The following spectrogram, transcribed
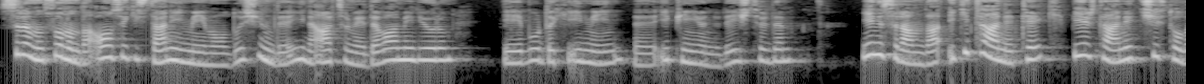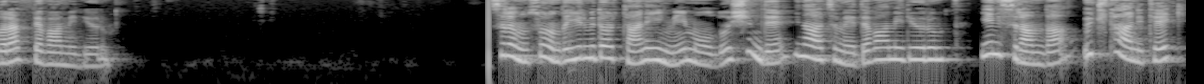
Sıramın sonunda 18 tane ilmeğim oldu. Şimdi yine artırmaya devam ediyorum. Ee, buradaki ilmeğin e, ipin yönünü değiştirdim. Yeni sıramda iki tane tek, bir tane çift olarak devam ediyorum. Sıramın sonunda 24 tane ilmeğim oldu. Şimdi yine artırmaya devam ediyorum. Yeni sıramda 3 tane tek,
